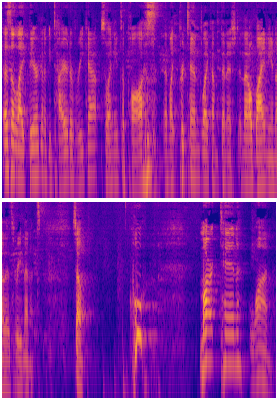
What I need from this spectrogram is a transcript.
as a like, they're going to be tired of recap, so I need to pause and like pretend like I'm finished, and that'll buy me another three minutes. So Whew. Mark 10 1.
